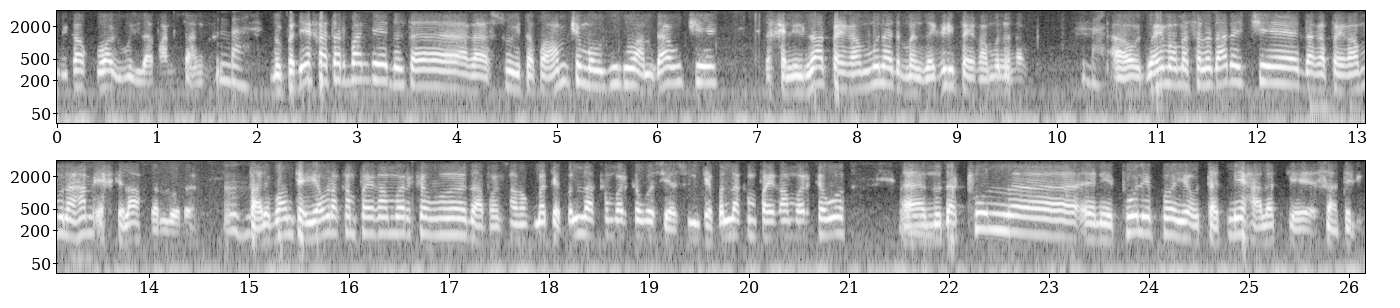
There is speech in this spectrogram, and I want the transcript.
امریکا قواوي ولې د افغانستان. نو په دې خاطر باندې دلته هغه سوء تفاهم چې موجود و امدا و چې د خلیلزاد پیغامونه د منځګړي پیغامونه نه او دویمه مسله دا ده چې دغه پیغامونه هم اختلاف درلوده. طالبان ته یو رقم پیغام ورکوه د افغانستان حکومت بل رقم ورکوه سیاسيون ته بل رقم پیغام ورکوه. نو دا ټول یعنی ټول په یو تطمیع حالت کې ساتلي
